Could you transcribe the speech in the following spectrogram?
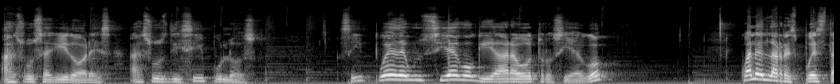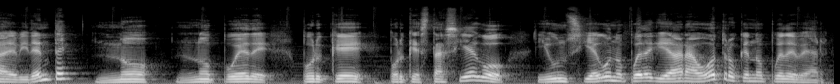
a sus seguidores, a sus discípulos. ¿Sí? ¿Puede un ciego guiar a otro ciego? ¿Cuál es la respuesta evidente? No, no puede. ¿Por qué? Porque está ciego y un ciego no puede guiar a otro que no puede ver.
